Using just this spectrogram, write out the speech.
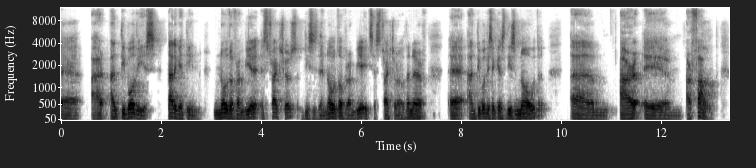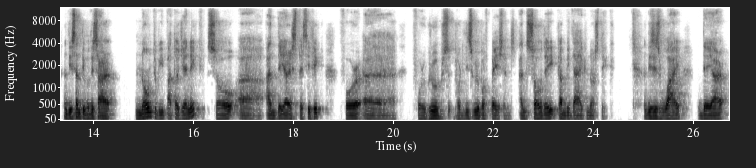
uh, are antibodies targeting node of Ranvier structures. This is the node of Ranvier, it's a structure of the nerve. Uh, antibodies against this node um, are, um, are found. And these antibodies are known to be pathogenic, so uh, and they are specific for uh, for groups, for this group of patients. And so they can be diagnostic. And this is why they are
